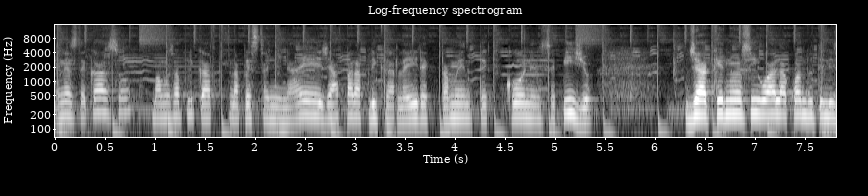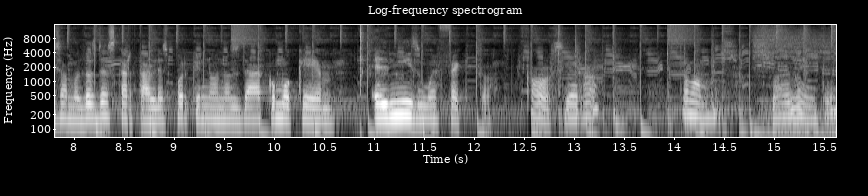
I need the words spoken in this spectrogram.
En este caso vamos a aplicar la pestañina de ella para aplicarle directamente con el cepillo ya que no es igual a cuando utilizamos los descartables porque no nos da como que el mismo efecto. Por favor, cierra. Tomamos suavemente.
